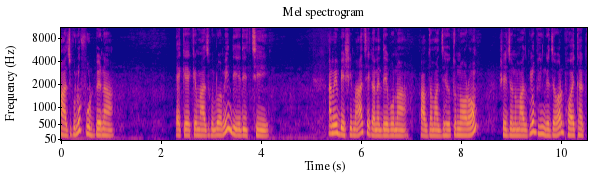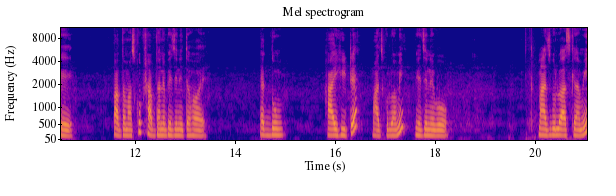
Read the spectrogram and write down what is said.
মাছগুলো ফুটবে না। একে একে মাছগুলো আমি দিয়ে দিচ্ছি। আমি বেশি মাছ এখানে দেব না। পাবদা মাছ যেহেতু নরম সেই জন্য মাছগুলো ভেঙে যাওয়ার ভয় থাকে। পাবদা মাছ খুব সাবধানে ভেজে নিতে হয়। একদম হাই হিটে মাছগুলো আমি ভেজে নেব। মাছগুলো আজকে আমি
